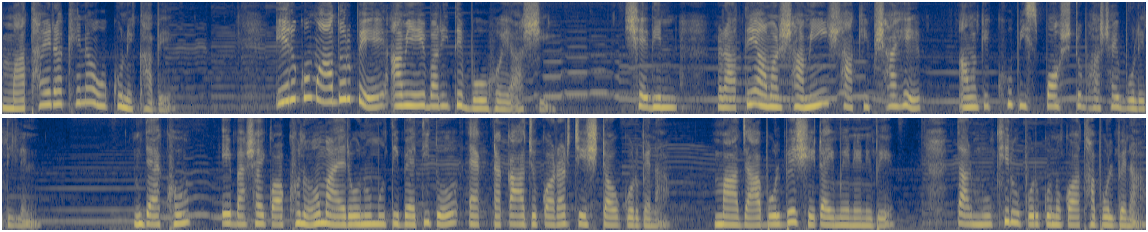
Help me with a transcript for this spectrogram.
মাথায় রাখে না, উকুনে খাবে। এরকম আদর পেয়ে আমি এ বাড়িতে বউ হয়ে আসি। সেদিন রাতে আমার স্বামী সাকিব সাহেব আমাকে খুব স্পষ্ট ভাষায় বলে দিলেন, দেখো এ বাসায় কখনো মায়ের অনুমতি ব্যতীত একটা কাজও করার চেষ্টাও করবে না। মা যা বলবে সেটাই মেনে নেবে। তার মুখের উপর কোনো কথা বলবে না।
